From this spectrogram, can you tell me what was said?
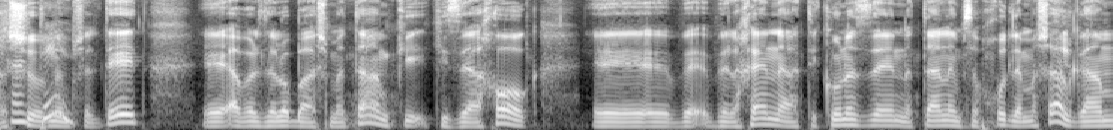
רשות ממשלתית. אה, אבל זה לא באשמתם, כי, כי זה החוק, ולכן התיקון הזה נתן להם סמכות, למשל, גם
